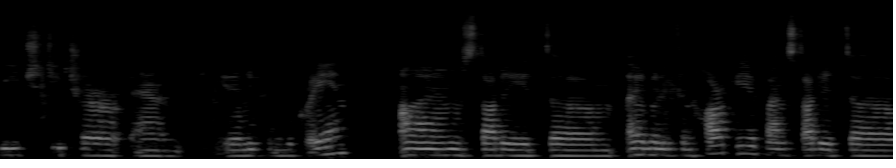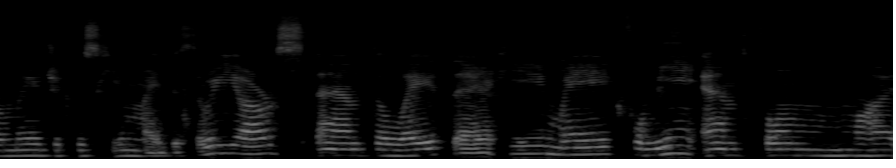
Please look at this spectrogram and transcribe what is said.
witch teacher and I live in Ukraine. I'm studied. Um, I live in Kharkiv. I'm studied uh, magic with him maybe three years, and later he make for me and for my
